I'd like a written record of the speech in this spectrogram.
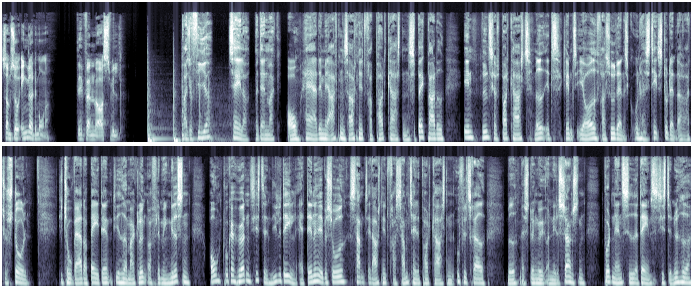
som så engle og dæmoner. Det er fandme også vildt. Radio 4 taler med Danmark. Og her er det med aftens afsnit fra podcasten Spækbrættet, en videnskabspodcast med et glemt i øjet fra Syddansk Universitetsstudenter Radio Stål. De to værter bag den, de hedder Mark Lyng og Flemming Nielsen, og du kan høre den sidste lille del af denne episode, samt et afsnit fra samtale-podcasten Ufiltreret med Mads Lyngø og Niels Sørensen på den anden side af dagens sidste nyheder,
